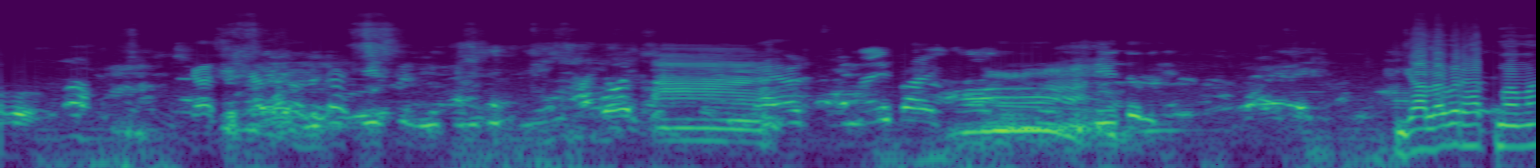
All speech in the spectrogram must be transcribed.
हो. काय की. गालावर हात मामा.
